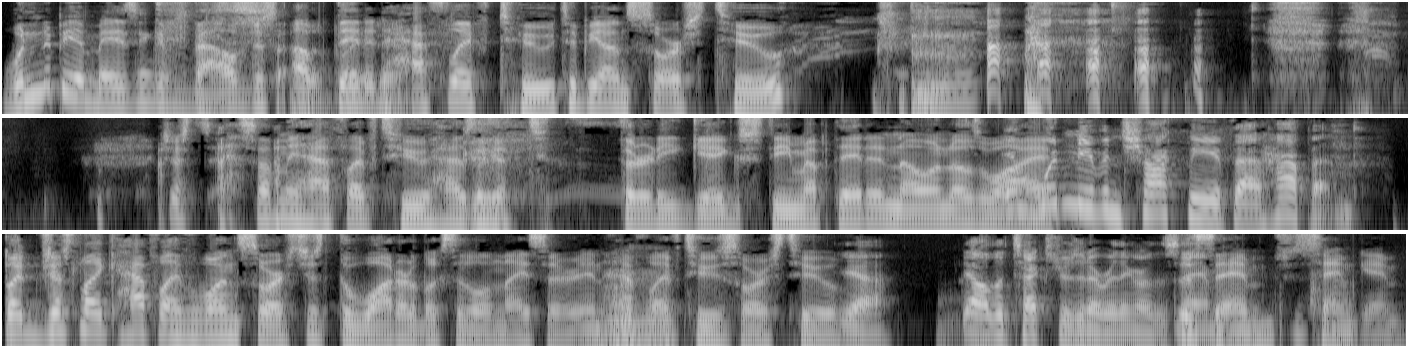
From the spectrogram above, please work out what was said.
Wouldn't it be amazing if Valve just updated. Half Life 2 to be on Source 2? just suddenly Half Life 2 has like a t- 30 gig Steam update and no one knows why. It wouldn't even shock me if that happened. but just like Half Life 1 Source, just the water looks a little nicer in Half Life 2 Source 2. Mm-hmm. Yeah. Yeah, all the textures and everything are the same. the same. It's the same game.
